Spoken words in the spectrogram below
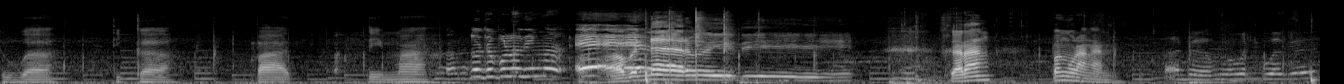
dua tiga empat lima. Tujuh puluh lima. Eh oh benar Widih. sekarang pengurangan. Aduh mulut gua guys.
